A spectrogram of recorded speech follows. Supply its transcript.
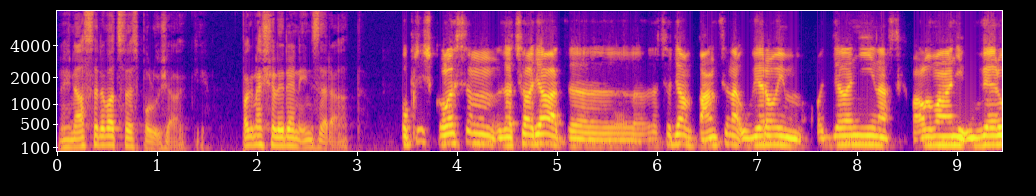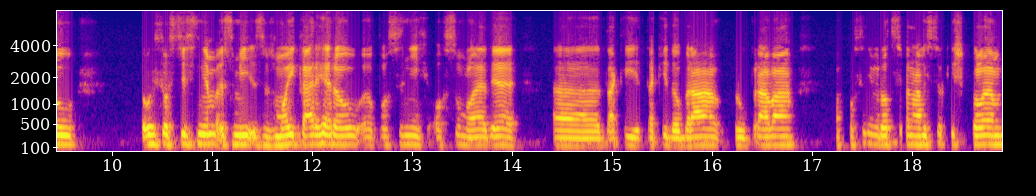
než následovat své spolužáky. Pak našel jeden inzerát. Po škole jsem začal dělat, uh, začal dělat v bance na úvěrovém oddělení, na schvalování úvěru. V souvislosti s, s, mý, s mojí kariérou uh, posledních 8 let je uh, taky, taky dobrá průprava. A v posledním roce na vysoké škole uh,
